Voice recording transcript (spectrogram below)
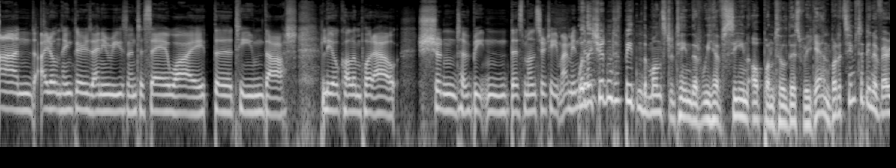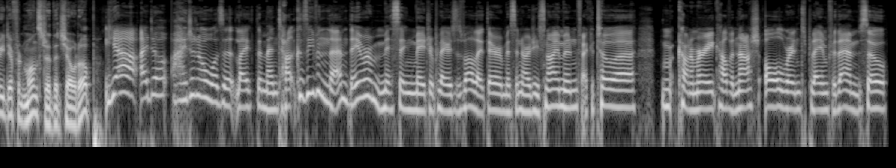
And I don't think there's any reason to say why the team that Leo Cullen put out shouldn't have beaten this Munster team. I mean, Well, they shouldn't have beaten the Munster team that we have seen up until this weekend, but it seems to have been a very different Munster that showed up. Yeah, I don't. I don't know. Was it like the mentality? Because even them, they were missing major players as well. Like they were missing RG Snyman, Fekitoa, M- Conor Murray, Calvin Nash. All weren't playing for them. So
